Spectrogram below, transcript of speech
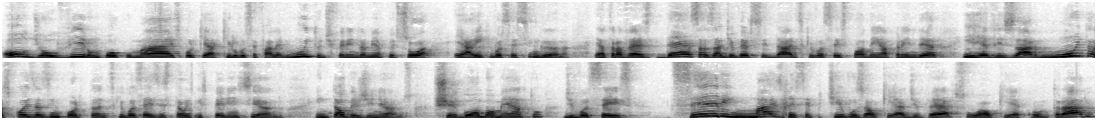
ou de ouvir um pouco mais, porque aquilo você fala é muito diferente da minha pessoa, é aí que você se engana. É através dessas adversidades que vocês podem aprender e revisar muitas coisas importantes que vocês estão experienciando. Então, virginianos, chegou o momento de vocês serem mais receptivos ao que é adverso, ao que é contrário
